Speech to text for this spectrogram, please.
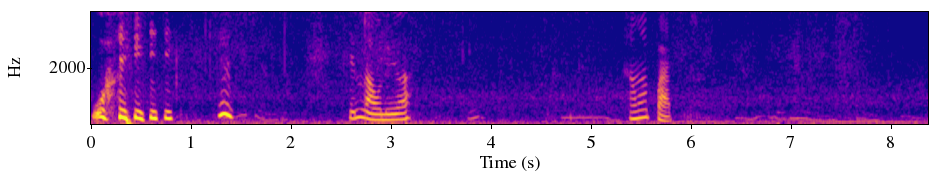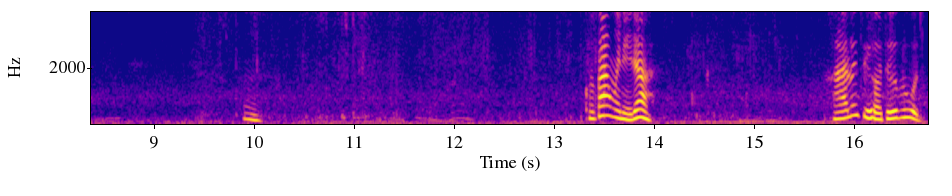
โอ้ยเห็นเงานี่เหรอเอามาปัดคนฟังไปนี่เด้อหาเรื่องสิเขาถือไปหุ่นไ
